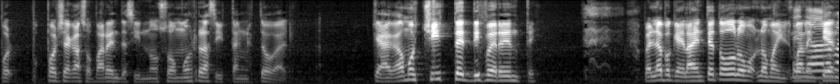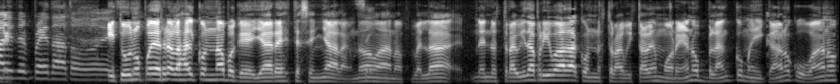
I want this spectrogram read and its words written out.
por, por- por si acaso, paréntesis, no somos racistas en este hogar. Que hagamos chistes diferentes. ¿Verdad? Porque la gente todo lo, lo mal- Sí, todo lo malinterpreta todo Y tú no puedes relajar con nada porque ya eres, te señalan, ¿no, Sí. mano? ¿Verdad? En nuestra vida privada, con nuestras amistades morenos, blancos, mexicanos, cubanos,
